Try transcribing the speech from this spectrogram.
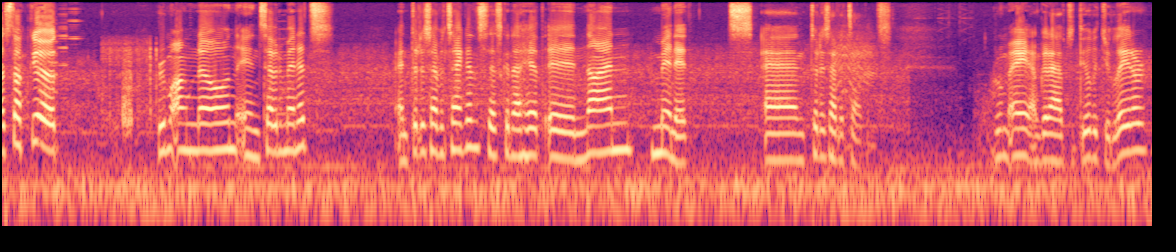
That's not good. Room unknown in 7 minutes and 37 seconds. That's gonna hit in 9 minutes and 27 seconds. Room 8, I'm gonna have to deal with you later.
